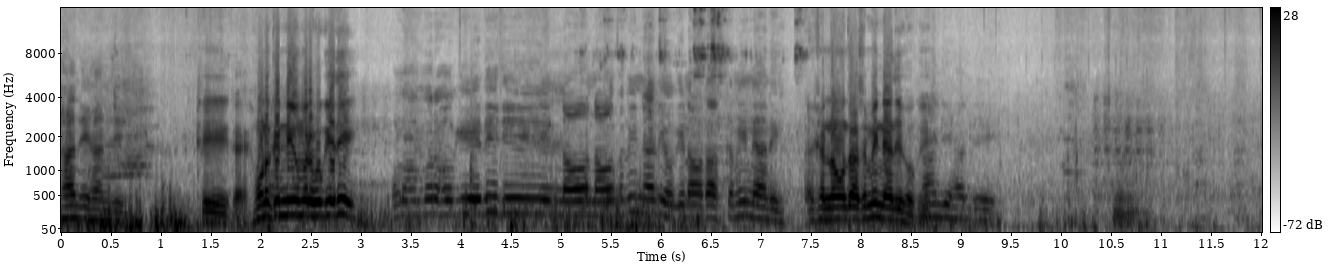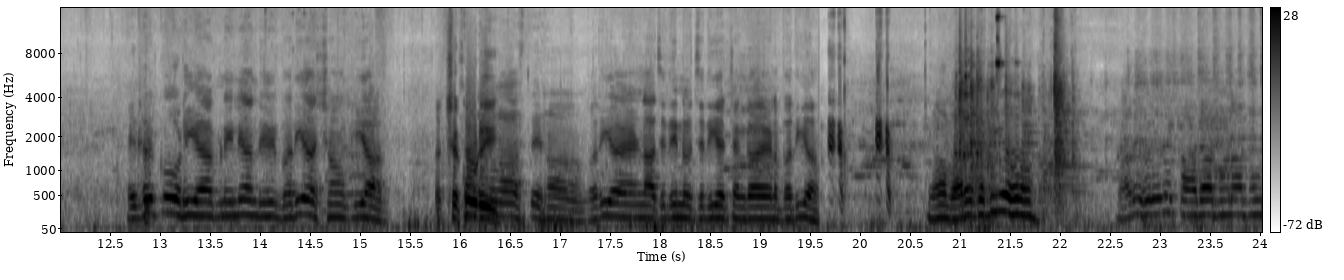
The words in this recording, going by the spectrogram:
ਹਾਂਜੀ ਹਾਂਜੀ। ਠੀਕ ਹੈ। ਹੁਣ ਕਿੰਨੀ ਉਮਰ ਹੋ ਗਈ ਇਹਦੀ? ਹੁਣ ਉਮਰ ਹੋ ਗਈ ਇਹਦੀ ਜੀ 9 9 ਕੁ ਮਹੀਨਿਆਂ ਦੀ ਹੋ ਗਈ 9 10 ਕੁ ਮਹੀਨਿਆਂ ਦੀ। ਅੱਛਾ 9-10 ਮਹੀਨਿਆਂ ਦੀ ਹੋ ਗਈ। ਹਾਂਜੀ ਹਾਂਜੀ। ਇਧਰ ਘੋੜੀ ਆਪਣੀ ਲਿਆਂਦੀ ਹੋਈ ਵਧੀਆ ਸ਼ੌਂਕੀਆ। ਅੱਛਾ ਘੋੜੀ। ਵਾਸਤੇ ਹਾਂ ਵਧੀਆ ਐਨ ਨੱਚਦੀ ਨੁੱਚਦੀ ਆ ਚੰਗਾ ਐਨ ਵਧੀਆ। ਹਾਂ ਬਾਹਰੇ ਕੱਢੀਏ ਫਿਰ। ਬਾਹਰੇ ਫਿਰ ਇਹਦੇ ਕਾਜਾ ਪਾਉਣਾ ਤੂੰ।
